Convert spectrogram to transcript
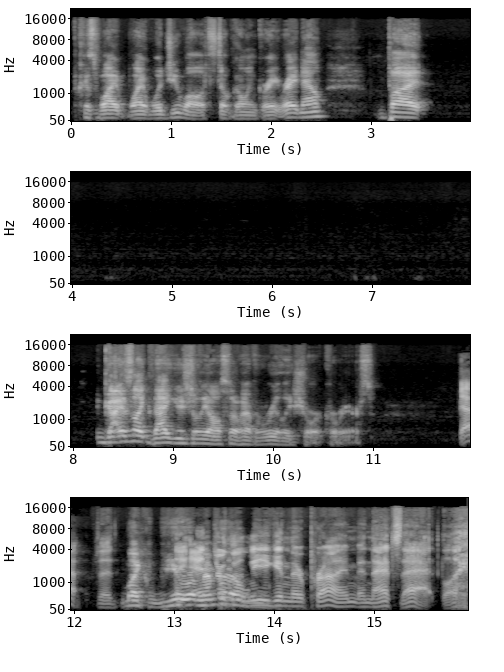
Because why why would you? While it's still going great right now, but guys like that usually also have really short careers. Yeah, the, Like you remember the league in their prime, and that's that. Like,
